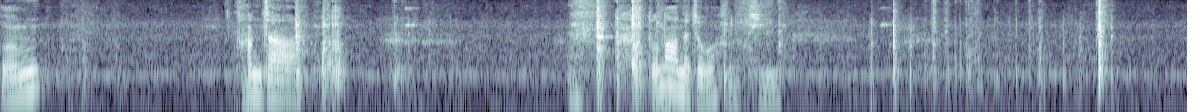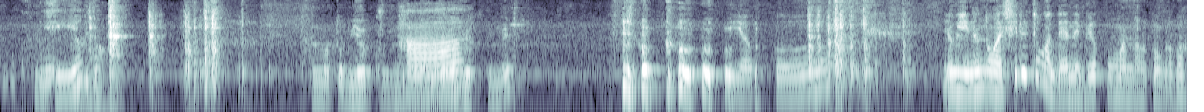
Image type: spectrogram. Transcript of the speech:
볶음. 감자. 또 나왔네, 저거. 김치. 고기요? 고기다. 설마 또? 밥. 냄새가 미역국인데? 미역국. 여기 있는 동안 쉬일 동안 내내 미역국만 나올 건가 봐.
